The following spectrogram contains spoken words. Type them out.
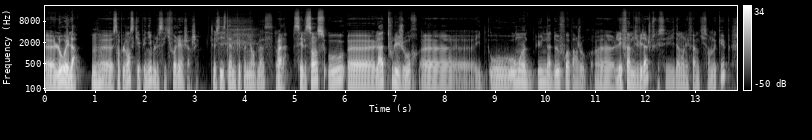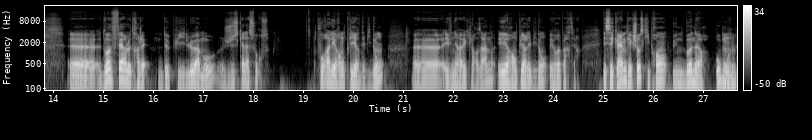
L'eau est là. Mhm. Simplement, ce qui est pénible, c'est qu'il faut aller la chercher. C'est le système qui est pas mis en place. Voilà, c'est le sens où là, tous les jours, ou au moins une à deux fois par jour, les femmes du village, parce que c'est évidemment les femmes qui s'en occupent, doivent faire le trajet depuis le hameau jusqu'à la source pour aller remplir des bidons euh, et venir avec leurs ânes et remplir les bidons et repartir. Et c'est quand même quelque chose qui prend une bonne heure, au moins. Mhm.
